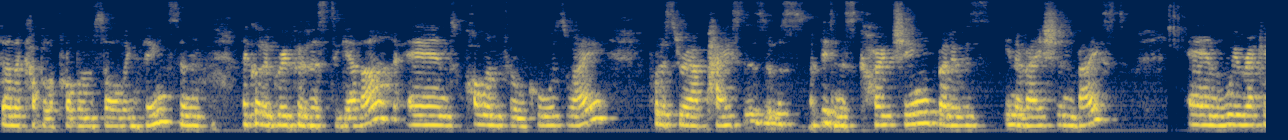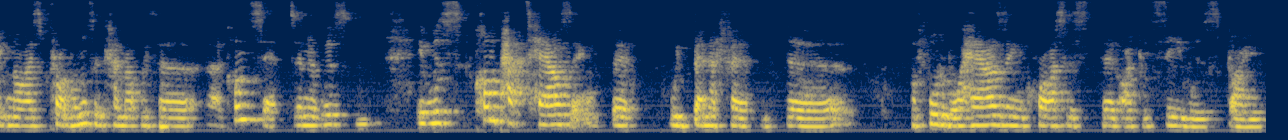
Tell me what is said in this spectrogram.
done a couple of problem solving things. And they got a group of us together, and Colin from Causeway put us through our paces. It was a business coaching, but it was innovation based and we recognised problems and came up with a, a, concept. And it was it was compact housing that would benefit the affordable housing crisis that I could see was going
